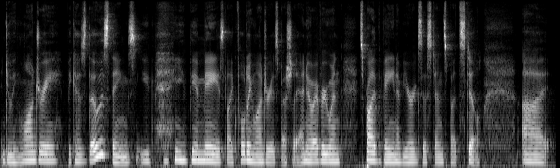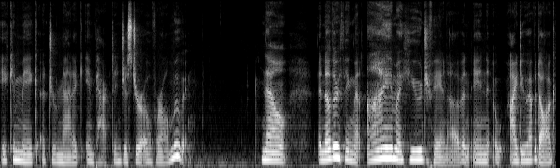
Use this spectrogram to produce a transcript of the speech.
and doing laundry, because those things you'd, you'd be amazed, like folding laundry, especially. I know everyone, it's probably the bane of your existence, but still, uh, it can make a dramatic impact in just your overall moving. Now, another thing that I'm a huge fan of, and, and I do have a dog,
